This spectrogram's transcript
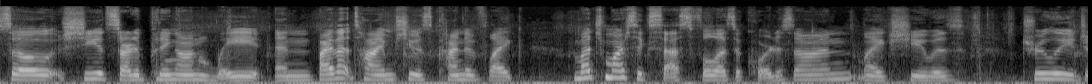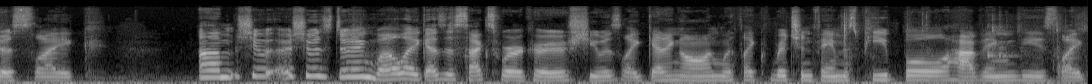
So she had started putting on weight, and by that time, she was kind of like much more successful as a courtesan. Like she was truly just like um she she was doing well like as a sex worker. She was like getting on with like rich and famous people having these like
